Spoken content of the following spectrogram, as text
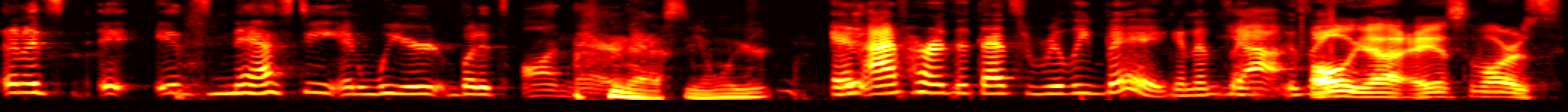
and it's it, it's nasty and weird, but it's on there. Nasty and weird. and I've heard that that's really big. And it's Yeah. like, it's like Oh yeah, ASMR is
